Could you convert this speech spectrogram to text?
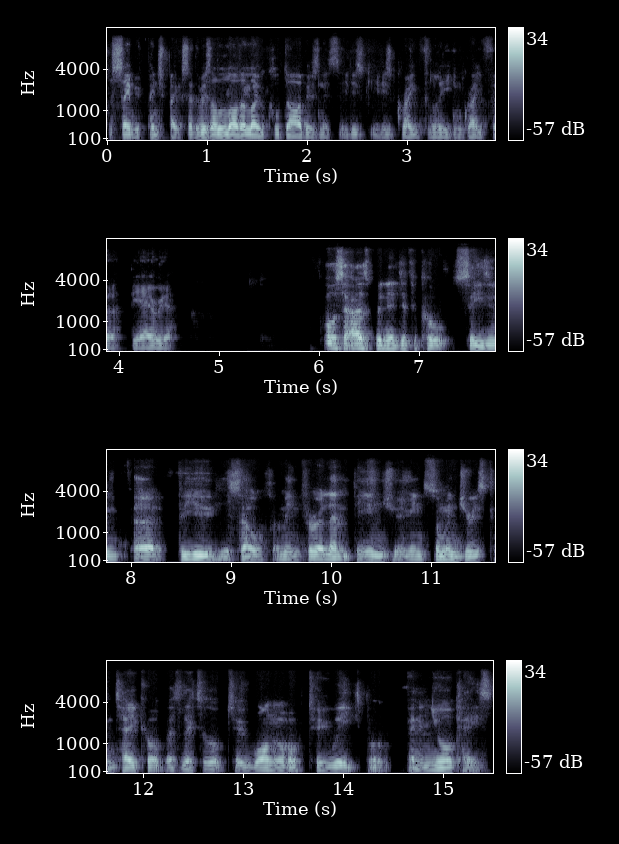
the same with Pinchbeck. So there is a lot of local derbies, and it's, it, is, it is great for the league and great for the area course, it has been a difficult season uh, for you yourself. I mean, for a lengthy injury. I mean, some injuries can take up as little up to one or two weeks, but then in your case,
